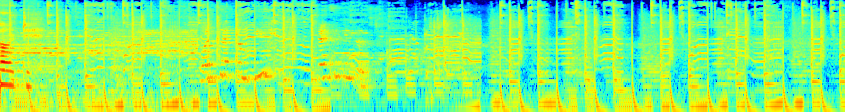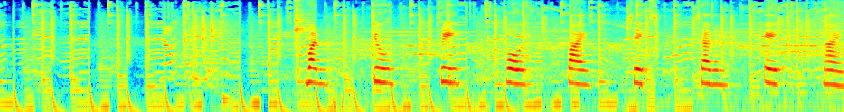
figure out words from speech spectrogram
30. 10 one, two, three, four, five, six, seven, eight, nine,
